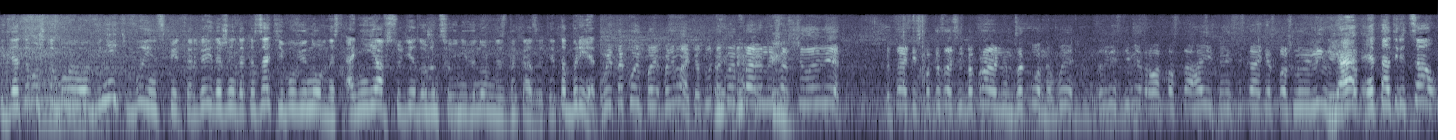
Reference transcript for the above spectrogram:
И для того, чтобы его обвинить, вы, инспектор ГАИ, должны доказать его виновность, а не я в суде должен свою невиновность доказывать. Это бред. Вы такой, по- понимаете, вот вы такой правильный сейчас человек. пытаетесь показать себя правильным законом. Вы за 200 метров от поста ГАИ пересекаете сплошную линию. Я Это- это отрицал,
